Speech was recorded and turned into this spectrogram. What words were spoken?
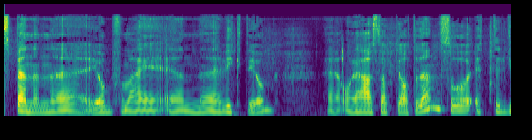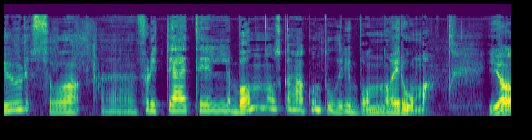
spennende jobb for meg, en viktig jobb. Og jeg har sagt ja til den, så etter jul så flytter jeg til Bonn og skal ha kontor i Bonn og i Roma. Ja,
